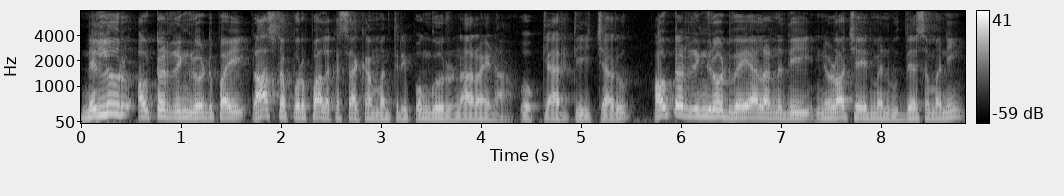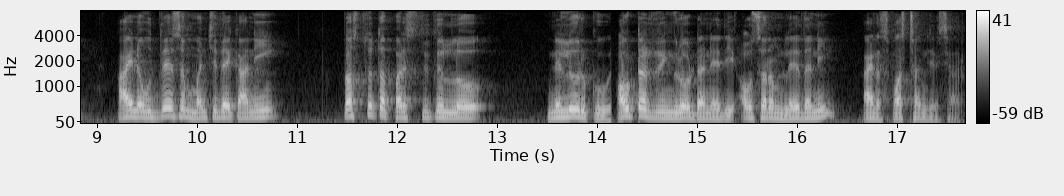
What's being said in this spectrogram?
నెల్లూరు ఔటర్ రింగ్ రోడ్డుపై రాష్ట్ర పురపాలక శాఖ మంత్రి పొంగూరు నారాయణ ఓ క్లారిటీ ఇచ్చారు. ఔటర్ రింగ్ రోడ్ వేయాలన్నది నిడా చైర్మన్ ఉద్దేశమని ఆయన ఉద్దేశం మంచిదే కానీ ప్రస్తుత పరిస్థితుల్లో నెల్లూరుకు ఔటర్ రింగ్ రోడ్ అనేది అవసరం లేదని ఆయన స్పష్టం చేశారు.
